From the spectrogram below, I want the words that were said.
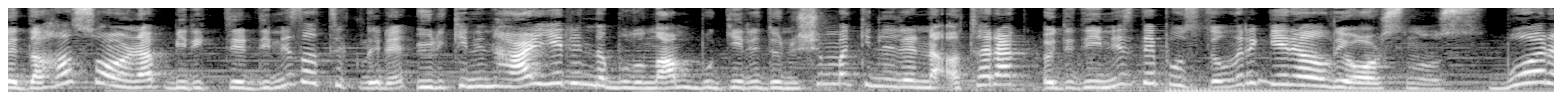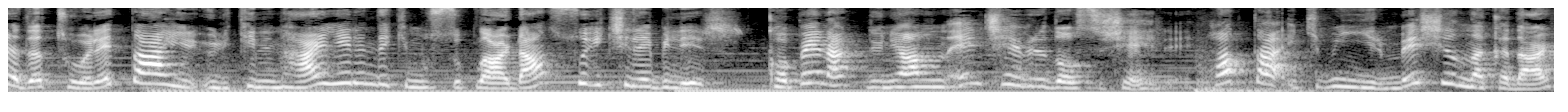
ve daha sonra biriktirdiğiniz atıkları ülkenin her yerinde bulunan bu geri dönüşüm makinelerine atarak ödediğiniz depozitoları geri alıyorsunuz. Bu arada tuvalet dahil ülkenin her yerindeki musluklardan su içilebilir. Kopenhag dünyanın en çevre dostu şehri. Hatta 2025 yılına kadar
